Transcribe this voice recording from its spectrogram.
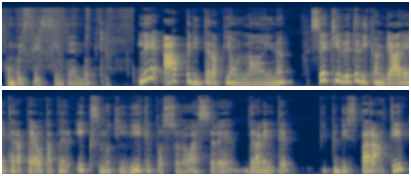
con voi stessi, intendo. Le app di terapia online se chiedete di cambiare terapeuta per X motivi, che possono essere veramente i più disparati,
